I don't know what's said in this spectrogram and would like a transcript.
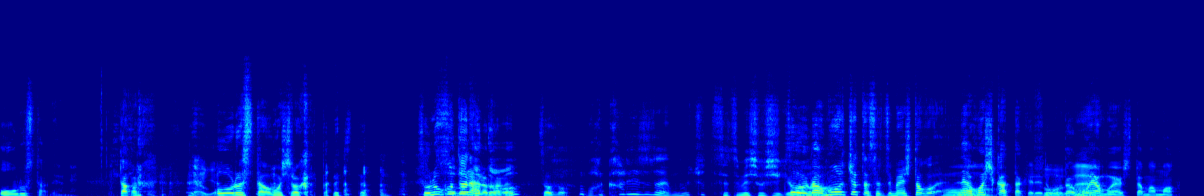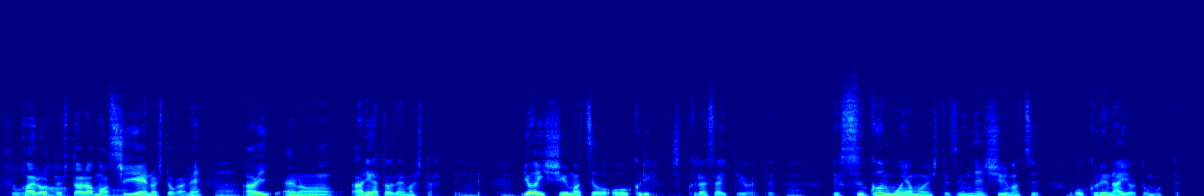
オールスターだよねだからオールスター面白かったですって。そのことなのかな。そのこそうそう。分かりづらい。もうちょっと説明してほしいけどな。そうだからもうちょっと説明しとこう欲しかったけれども、そうね。だからもやもやしたまま帰そうだなろうとしたらもう CA の人がね「あいあのありがとうございました」って言って「良い週末をお送りください」って言われてですごいもやもやして全然週末送れないよと思って。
